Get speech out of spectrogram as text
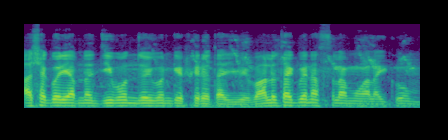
আশা করি আপনার জীবন জৈবনকে ফেরত আসবে। ভালো থাকবেন আসসালামু আলাইকুম।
